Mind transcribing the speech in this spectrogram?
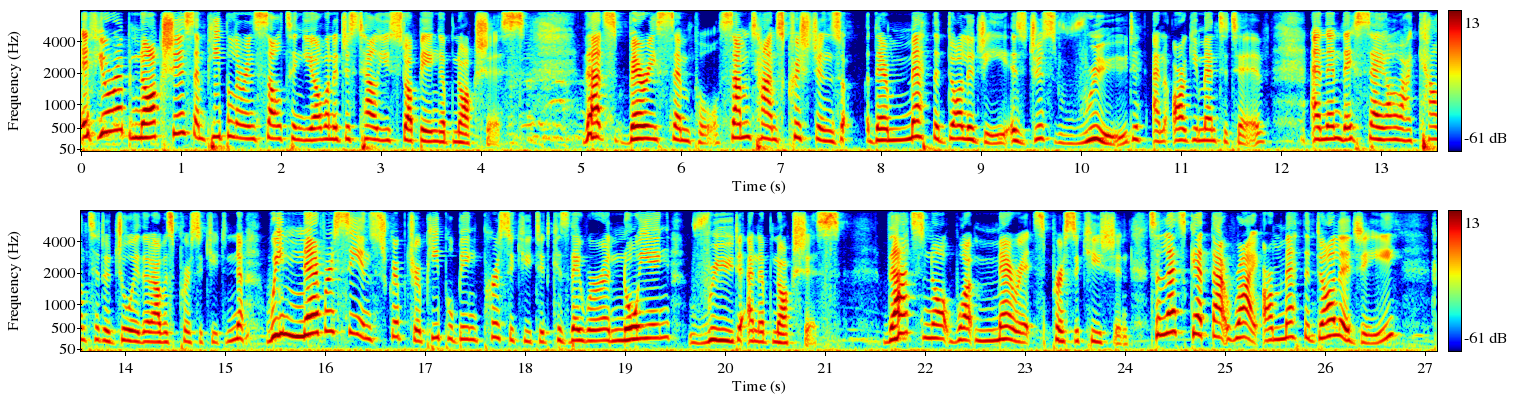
If you're obnoxious and people are insulting you, I want to just tell you stop being obnoxious. That's very simple. Sometimes Christians, their methodology is just rude and argumentative, and then they say, Oh, I counted a joy that I was persecuted. No, we never see in Scripture people being persecuted because they were annoying, rude, and obnoxious. That's not what merits persecution. So let's get that right. Our methodology.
